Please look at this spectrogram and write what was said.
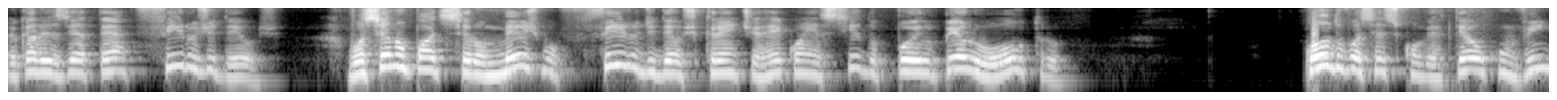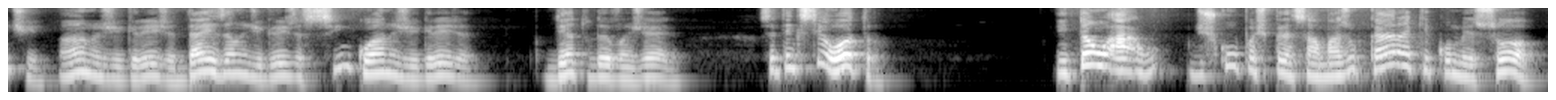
Eu quero dizer até filhos de Deus. Você não pode ser o mesmo filho de Deus crente reconhecido pelo, pelo outro quando você se converteu com 20 anos de igreja, 10 anos de igreja, 5 anos de igreja dentro do evangelho. Você tem que ser outro. Então, a, desculpa a expressão, mas o cara que começou,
